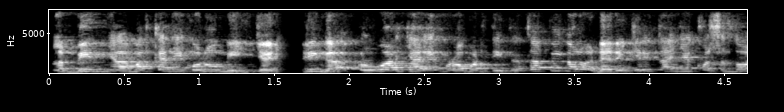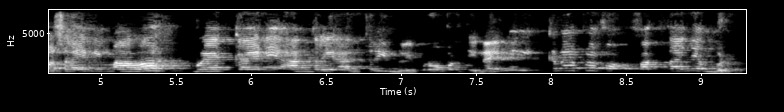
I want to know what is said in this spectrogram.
lebih menyelamatkan ekonomi, jadi nggak keluar cari properti. Tetapi kalau dari ceritanya Kosentosa ini malah mereka ini antri-antri beli properti. Nah ini kenapa kok faktanya ber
